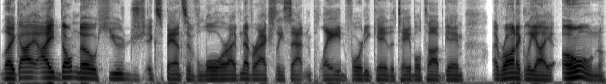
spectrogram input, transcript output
Like I, I don't know huge expansive lore. I've never actually sat and played 40k the tabletop game. Ironically, I own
